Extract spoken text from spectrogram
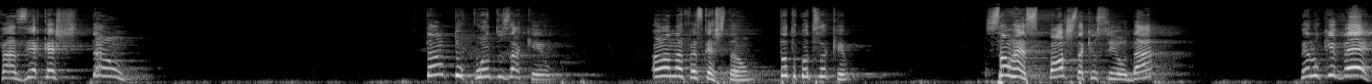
fazia questão tanto quanto Zaqueu. Ana fez questão, tanto quanto Zaqueu. São respostas que o Senhor dá pelo que vê.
